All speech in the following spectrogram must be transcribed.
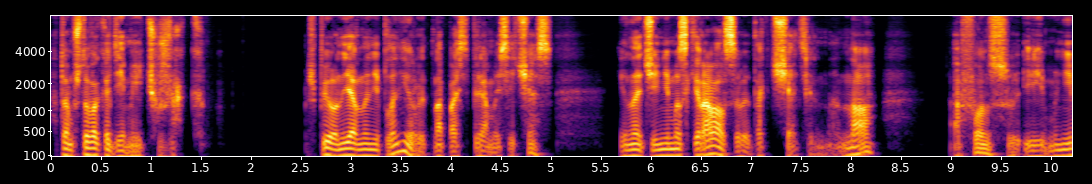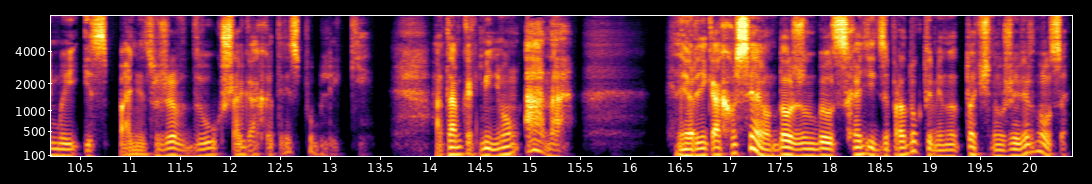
о том, что в Академии чужак. Шпион явно не планирует напасть прямо сейчас, иначе не маскировался бы так тщательно. Но Афонсу и мнимый испанец уже в двух шагах от республики. А там как минимум Анна. Наверняка Хосе, он должен был сходить за продуктами, но точно уже вернулся.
